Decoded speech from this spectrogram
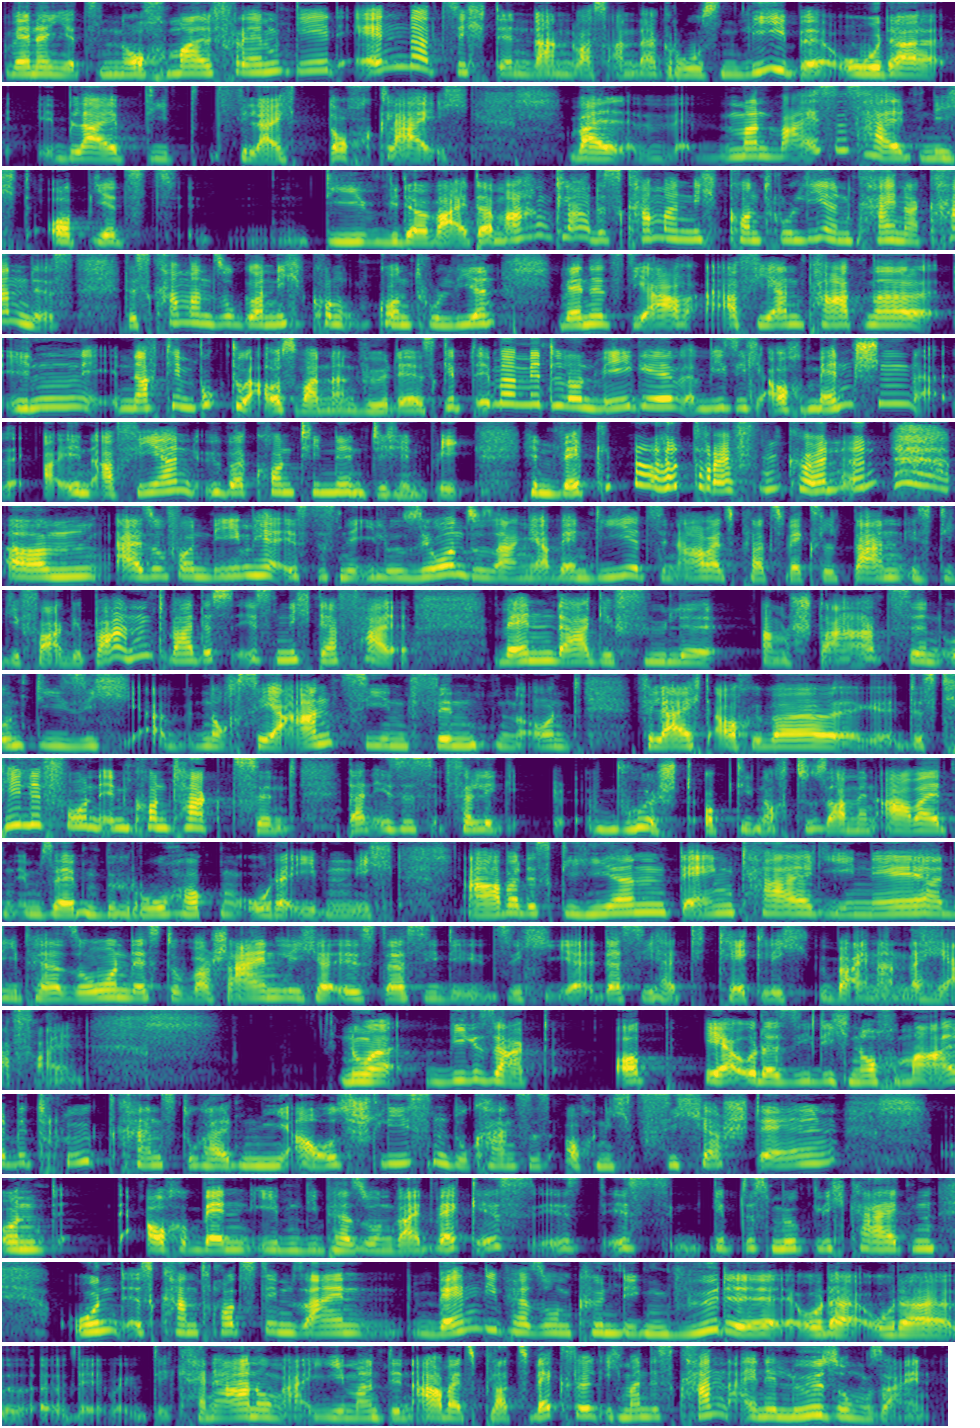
Wenn er jetzt nochmal fremd geht, ändert sich denn dann was an der großen Liebe oder bleibt die vielleicht doch gleich? Weil man weiß es halt nicht, ob jetzt die wieder weitermachen. Klar, das kann man nicht kontrollieren. Keiner kann das. Das kann man sogar nicht kon kontrollieren, wenn jetzt die Affärenpartnerin nach Timbuktu auswandern würde. Es gibt immer Mittel und Wege, wie sich auch Menschen in Affären über Kontinente hinweg, hinweg treffen können. Ähm, also von dem her ist es eine Illusion zu sagen, ja, wenn die jetzt den Arbeitsplatz wechselt, dann ist die Gefahr gebannt, weil das ist nicht der Fall. Wenn da Gefühle am Start sind und die sich äh, noch sehr anziehend finden und vielleicht auch über das Telefon in Kontakt sind, dann ist es völlig äh, wurscht, ob die noch zusammenarbeiten, im selben Büro hocken oder eben nicht. Aber das Gehirn denkt halt, je näher die Person, desto wahrscheinlicher ist, dass sie, die, sich, äh, dass sie halt täglich übereinander herfallen. Nur, wie gesagt, ob er oder sie dich nochmal betrügt, kannst du halt nie ausschließen. Du kannst es auch nicht sicherstellen. Und auch wenn eben die Person weit weg ist, ist, ist, gibt es Möglichkeiten. Und es kann trotzdem sein, wenn die Person kündigen würde oder, oder keine Ahnung, jemand den Arbeitsplatz wechselt. Ich meine, das kann eine Lösung sein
